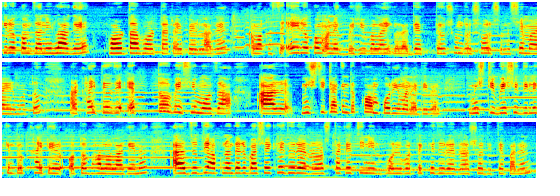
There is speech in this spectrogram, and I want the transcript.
কীরকম জানি লাগে, ভর্তা ভর্তা টাইপের লাগে। আমার কাছে এইরকম অনেক বেশি ভালো এগুলো দেখতেও সুন্দর, সলসলে সেমাইয়ের মতো। আর খাইতেও যে এত বেশি মজা, আর মিষ্টিটা কিন্তু কম পরিমাণে দিবেন। মিষ্টি বেশি দিলে কিন্তু খাইতে অত ভালো লাগে না। আর যদি আপনাদের বাসায় খেজুরের রস থাকে, চিনির পরিবর্তে খেজুরের রসও দিতে পারেন।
